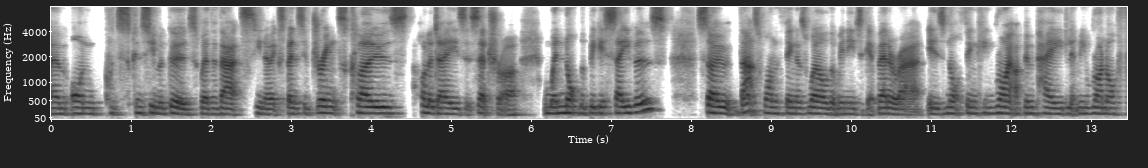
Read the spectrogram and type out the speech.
um, on consumer goods, whether that's, you know, expensive drinks, clothes, holidays, etc. And we're not the biggest savers. So that's one thing as well that we need to get better at is not thinking, right, I've been paid, let me run off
